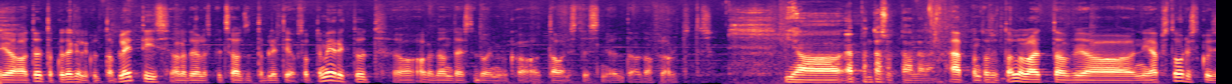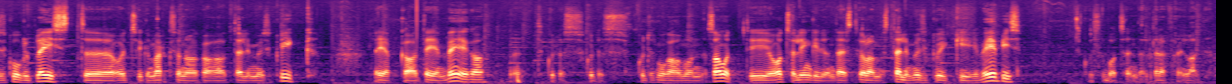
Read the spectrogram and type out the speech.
ja töötab ka tegelikult tabletis, aga ta ei ole spetsiaalselt tableti jaoks optimeeritud, aga ta on täiesti toimiv ka tavalistes nii-öelda tahvelarvutites ja äpp on tasuta allalaetav? äpp on tasuta allalaetav ja nii App Store'ist kui siis Google Playst äh, otsige märksõnaga Tallinn Music Week, leiab ka DMV-ga, et kuidas, kuidas, kuidas mugavam on. samuti otselingid on täiesti olemas Tallinn Music Weeki veebis kus saab otse endale telefoni laadida.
